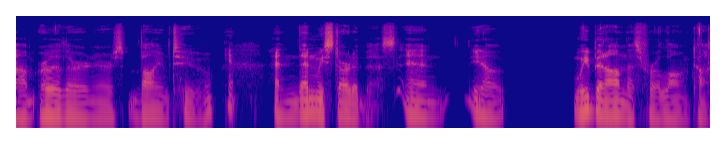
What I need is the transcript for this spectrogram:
um, Early Learners Volume Two, Yep. and then we started this, and you know, we've been on this for a long time.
